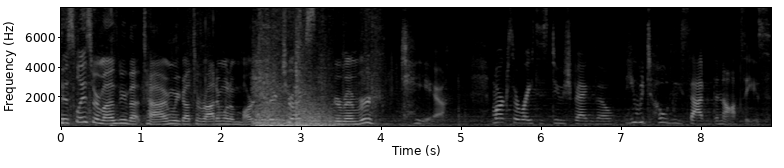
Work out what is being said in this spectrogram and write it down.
This place reminds me of that time we got to ride in one of Mark's big trucks. Remember? Yeah. Mark's a racist douchebag, though. He would totally side with the Nazis.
